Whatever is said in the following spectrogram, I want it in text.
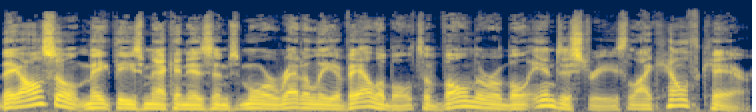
They also make these mechanisms more readily available to vulnerable industries like healthcare.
